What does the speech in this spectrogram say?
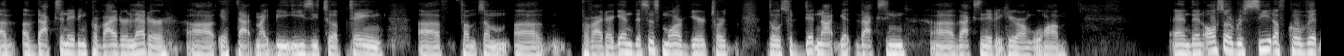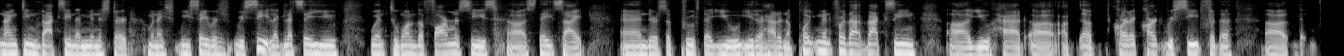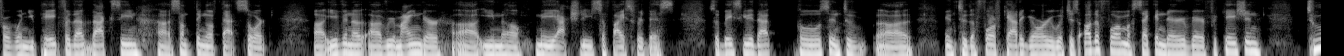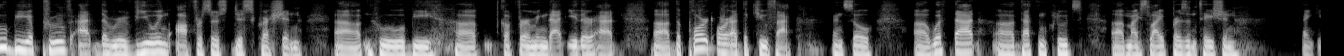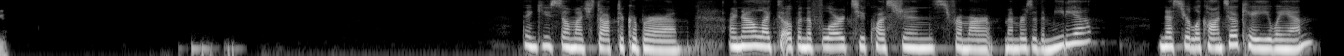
A, a, vaccinating provider letter, uh, if that might be easy to obtain uh, from some uh, provider. Again, this is more geared toward those who did not get vaccine uh, vaccinated here on Guam and then also receipt of COVID-19 vaccine administered. When I, we say re- receipt, like let's say you went to one of the pharmacies uh, stateside and there's a proof that you either had an appointment for that vaccine, uh, you had uh, a, a, credit card receipt for the uh, for when you paid for that vaccine, uh, something of that sort. Uh, even a, a reminder email may actually suffice for this. So basically, that pulls into uh, into the fourth category, which is other form of secondary verification to be approved at the reviewing officer's discretion, uh, who will be uh, confirming that either at uh, the port or at the QFAC. And so, uh, with that, uh, that concludes my slide presentation. Thank you. Thank you so much, Dr. Cabrera. I now like to open the floor to questions from our members of the media. Nestor Licanto, KUAM.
